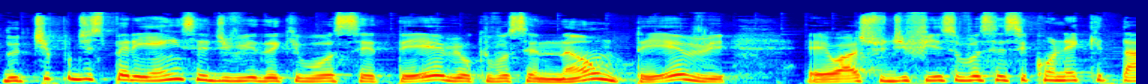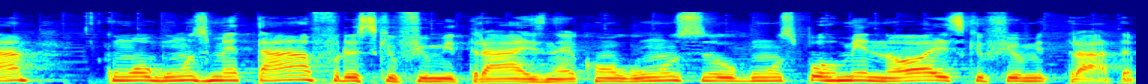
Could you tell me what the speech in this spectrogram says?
do tipo de experiência de vida que você teve ou que você não teve, eu acho difícil você se conectar com algumas metáforas que o filme traz, né? Com alguns, alguns pormenores que o filme trata.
